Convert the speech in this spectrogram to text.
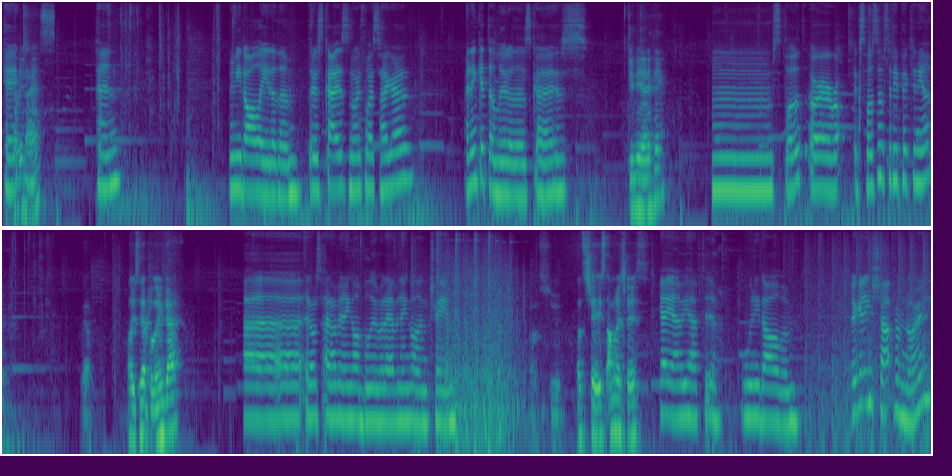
Very Okay, nice. 10. We need all eight of them. There's guys northwest high ground. I didn't get the loot of those guys. Do you need anything? Mm, explode or explosives? Did you picked any up? Yeah. Oh, you see that balloon guy? Uh, I don't. I don't have an angle on blue, but I have an angle on train. Oh shoot. Let's chase. I'm gonna chase. Yeah, yeah, we have to. We need all of them. They're getting shot from north.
